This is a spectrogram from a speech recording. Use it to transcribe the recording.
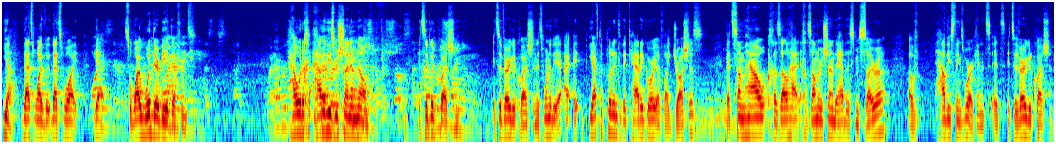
Yeah, that's why. The, that's why. Why yeah. there, So why would there be a difference? this- this, like, How would- how do these Rishonim know? definition of Rishus, then It's a good question. It's a very good question. It's one of the. I, I, you have to put into the category of like drushes that somehow Chazal had Chazal and the Rishonim they had this Messiah of how these things work, and it's it's it's a very good question.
